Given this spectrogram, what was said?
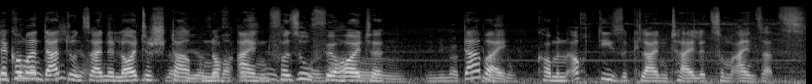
Der Kommandant und seine Leute starten noch einen Versuch für heute. Euh, Dabei kommen auch diese kleinen Teile zum Einsatz.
